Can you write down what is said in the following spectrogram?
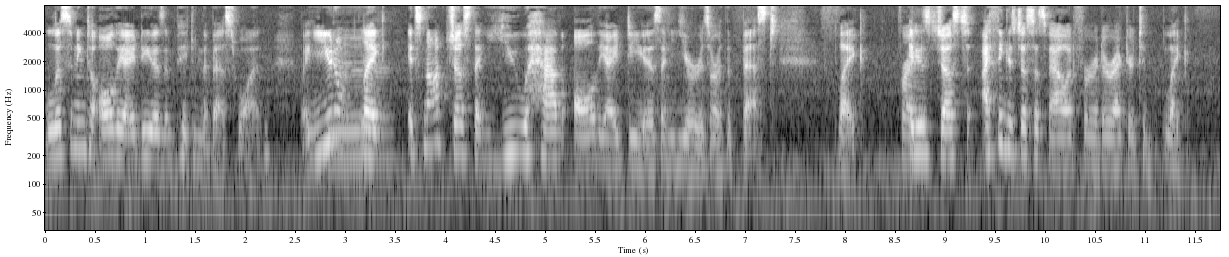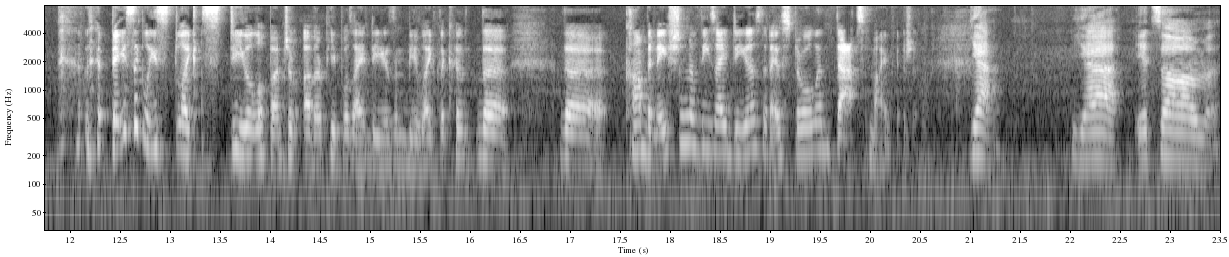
listening to all the ideas and picking the best one. Like you don't like it's not just that you have all the ideas and yours are the best. Like Right. it is just I think it's just as valid for a director to like basically like steal a bunch of other people's ideas and be like the co- the the combination of these ideas that I've stolen that's my vision. Yeah. Yeah. It's um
